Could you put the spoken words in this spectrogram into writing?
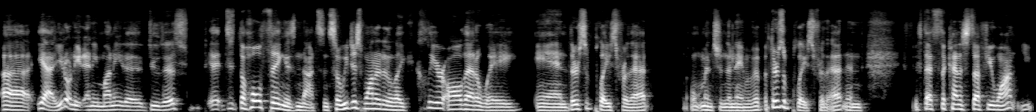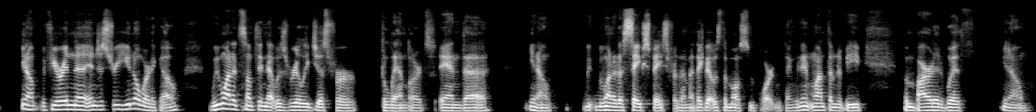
Uh, yeah, you don't need any money to do this. It, the whole thing is nuts. And so we just wanted to like clear all that away. And there's a place for that. I won't mention the name of it, but there's a place for that. And if that's the kind of stuff you want, you you know, if you're in the industry, you know where to go. We wanted something that was really just for the landlords. And uh, you know, we, we wanted a safe space for them. I think that was the most important thing. We didn't want them to be bombarded with, you know,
